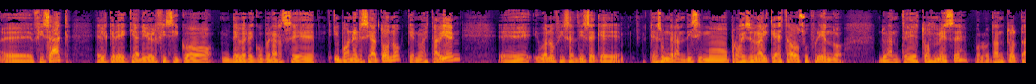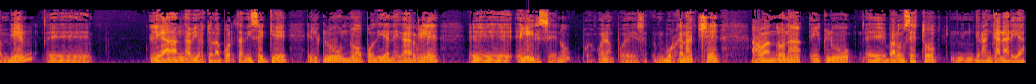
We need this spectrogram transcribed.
eh, Fisac, él cree que a nivel físico debe recuperarse y ponerse a tono, que no está bien. Eh, y bueno, Fisac dice que, que es un grandísimo profesional que ha estado sufriendo durante estos meses, por lo tanto también eh, le han abierto la puerta. Dice que el club no podía negarle eh, el irse, ¿no? Pues bueno, pues Burjanache abandona el club eh, baloncesto Gran Canaria.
